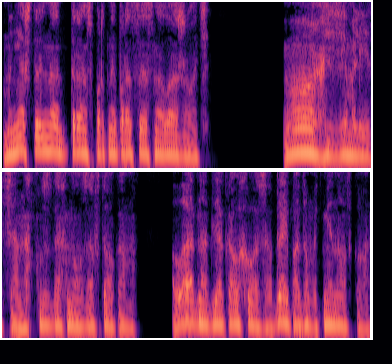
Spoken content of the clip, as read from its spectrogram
Мне, что ли, надо транспортный процесс налаживать? — Ох, землицын, — вздохнул за автоком. Ладно, для колхоза. Дай подумать минутку.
